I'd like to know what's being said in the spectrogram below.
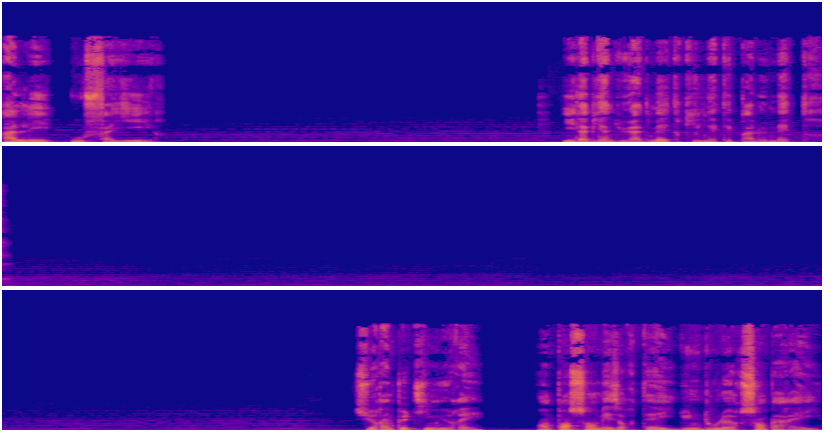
aller ou faillir, il a bien dû admettre qu'il n'était pas le maître. Sur un petit muret, en pensant mes orteils d'une douleur sans pareille,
